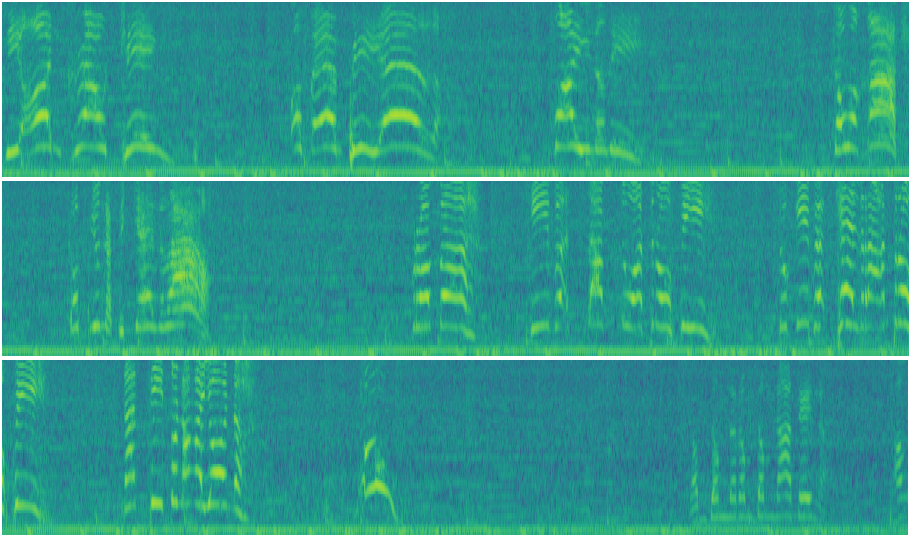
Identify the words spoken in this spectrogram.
The uncrowned kings of MPL. Finally! Sa wakas, kampiyon na si Kenra! From uh, give Samno a trophy to give Kelra a trophy. Nandito na ngayon. Oh! Ramdam na ramdam natin ang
